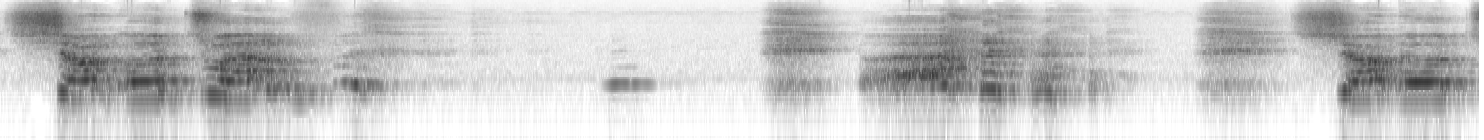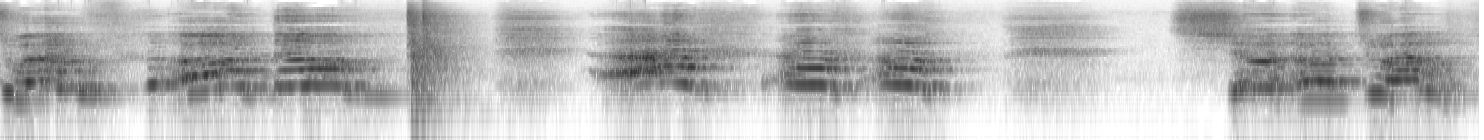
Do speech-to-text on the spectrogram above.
Seano12! Sean O12! Oh no! Ah, ah, ah! Seano12!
